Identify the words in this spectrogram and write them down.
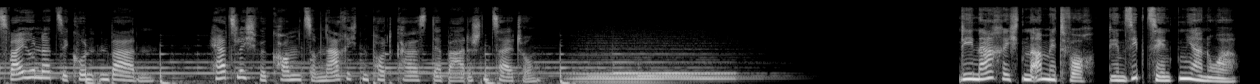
200 Sekunden Baden. Herzlich willkommen zum Nachrichtenpodcast der Badischen Zeitung. Die Nachrichten am Mittwoch, dem 17. Januar.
